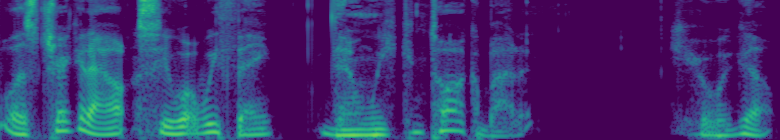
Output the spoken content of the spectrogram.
Let's check it out, see what we think. Then we can talk about it. Here we go.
